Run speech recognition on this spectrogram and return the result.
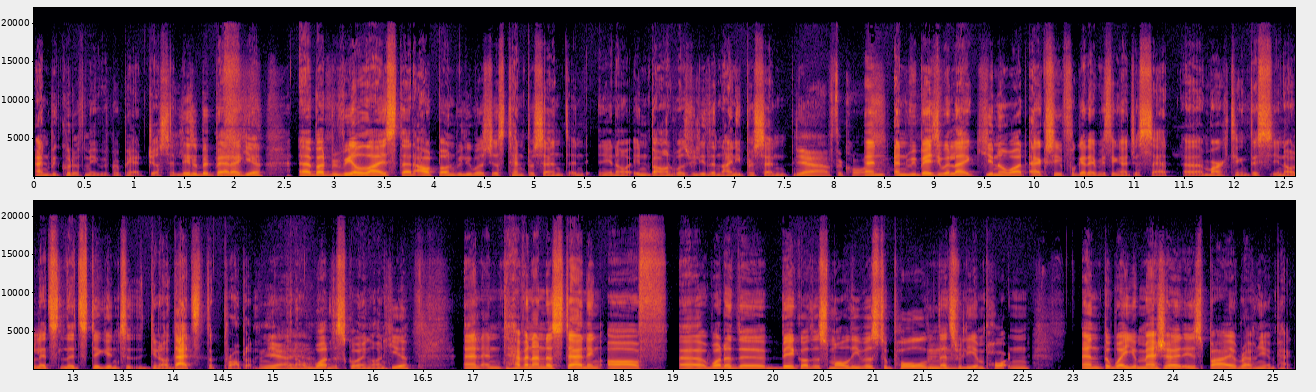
and we could have maybe prepared just a little bit better here, uh, but we realized that outbound really was just ten percent, and you know inbound was really the ninety percent. yeah, of the course. And and we basically were like, you know what? Actually, forget everything I just said. Uh, marketing this, you know, let's let's dig into, you know, that's the problem. Yeah, you know yeah. what is going on here, and and have an understanding of uh, what are the big or the small levers to pull. That's Mm. really important. And the way you measure it is by revenue impact.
